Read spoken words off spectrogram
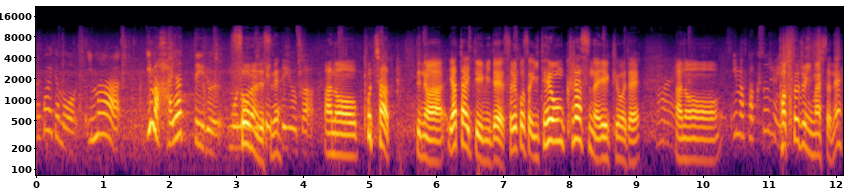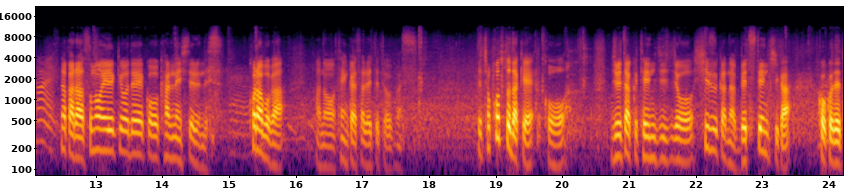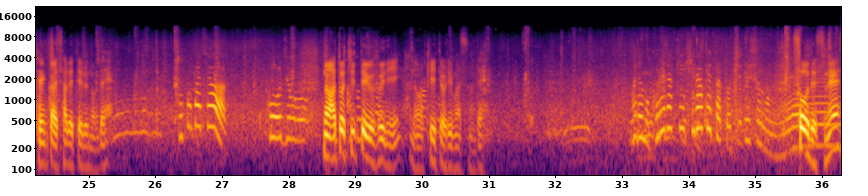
すごい。でも今今流行っているもそうの向けなんですね。っていうか、あのポチャっていうのは屋台という意味でそれこそイテウォンクラスの影響ではい。あの今パクソジュンパクソジュンいましたね。はい。だからその影響でこう関連してるんですコラボがあの展開されてておりますでちょこっとだけこう住宅展示場静かな別展地がここで展開されているのでここがじゃあ工場の跡地っていうふうにあの聞いておりますのでまあでもこれだけ開けた土地ですもんね。そうですね。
